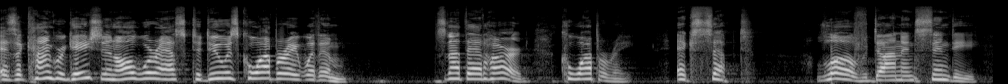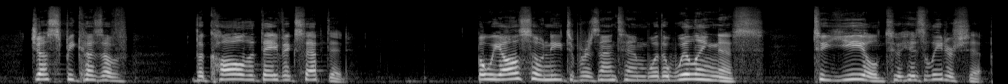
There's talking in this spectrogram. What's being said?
As a congregation, all we're asked to do is cooperate with Him. It's not that hard. Cooperate, accept, love Don and Cindy just because of the call that they've accepted. But we also need to present him with a willingness to yield to his leadership.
